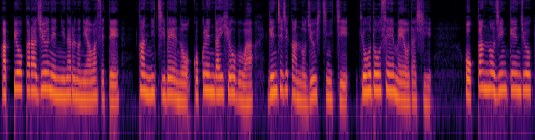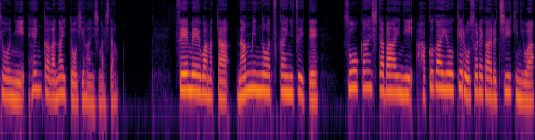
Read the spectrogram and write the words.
発表から10年になるのに合わせて韓日米の国連代表部は現地時間の17日共同声明を出し北韓の人権状況に変化がないと批判しました。声明はまた難民の扱いについて送還した場合に迫害を受ける恐れがある地域には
